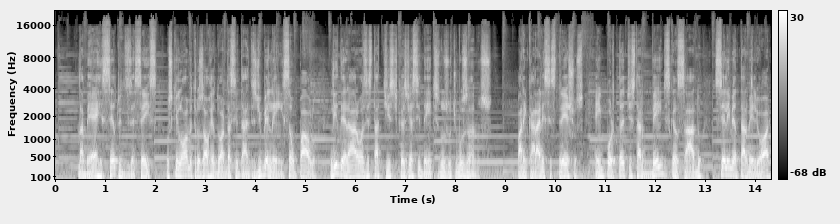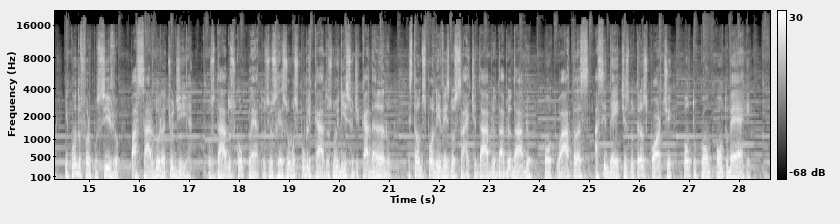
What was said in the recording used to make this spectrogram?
Na BR-116, os quilômetros ao redor das cidades de Belém e São Paulo lideraram as estatísticas de acidentes nos últimos anos. Para encarar esses trechos, é importante estar bem descansado, se alimentar melhor e, quando for possível, passar durante o dia. Os dados completos e os resumos publicados no início de cada ano estão disponíveis no site www.atlasacidentesnotransporte.com.br.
